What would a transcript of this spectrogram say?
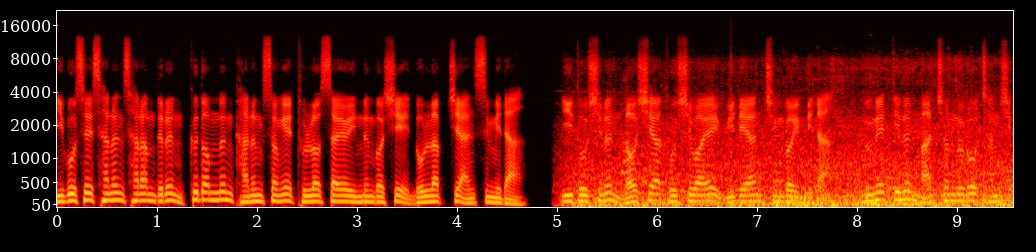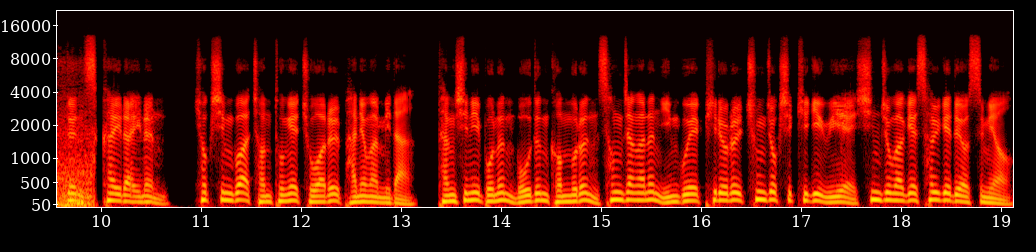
이곳에 사는 사람들은 끝없는 가능성에 둘러싸여 있는 것이 놀랍지 않습니다. 이 도시는 러시아 도시화의 위대한 증거입니다. 눈에 띄는 마천루로 장식된 스카이라인은 혁신과 전통의 조화를 반영합니다. 당신이 보는 모든 건물은 성장하는 인구의 필요를 충족시키기 위해 신중하게 설계되었으며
